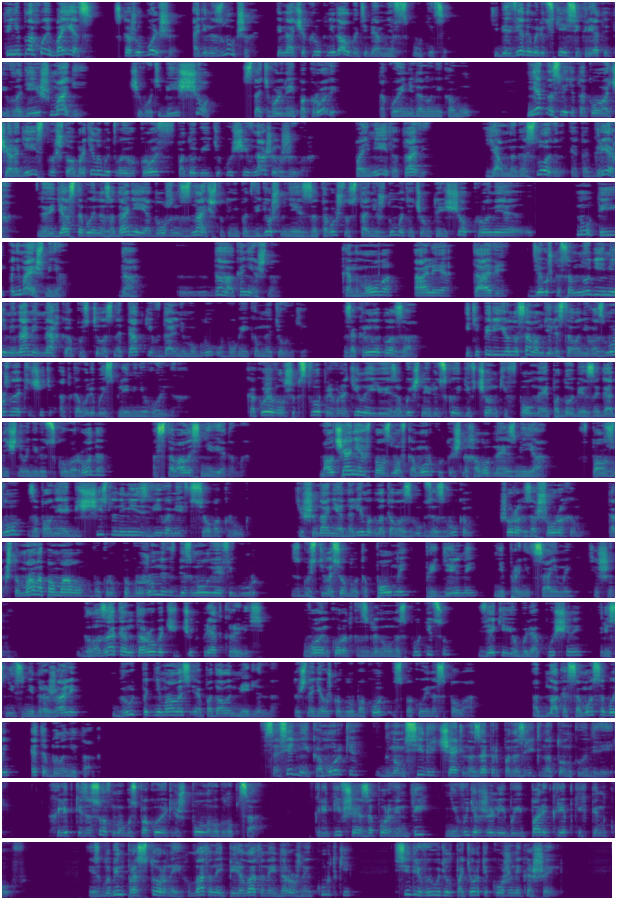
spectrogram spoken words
Ты неплохой боец, скажу больше, один из лучших, иначе круг не дал бы тебя мне в спутнице. Тебе ведомы людские секреты, ты владеешь магией. Чего тебе еще? Стать вольной по крови? Такое не дано никому. Нет на свете такого чародейства, что обратило бы твою кровь в подобие текущей в наших жилах. Пойми это, Тави. Я многословен, это грех, но идя с тобой на задание, я должен знать, что ты не подведешь меня из-за того, что станешь думать о чем-то еще, кроме... Ну, ты понимаешь меня? Да. Да, конечно. Канмола, Алия, Тави, девушка со многими именами мягко опустилась на пятки в дальнем углу убогой комнатенки. Закрыла глаза. И теперь ее на самом деле стало невозможно отличить от кого-либо из племени вольных. Какое волшебство превратило ее из обычной людской девчонки в полное подобие загадочного нелюдского рода, оставалось неведомо. Молчание вползло в коморку, точно холодная змея. Вползло, заполняя бесчисленными извивами все вокруг. Тишина неодолимо глотала звук за звуком, шорох за шорохом, так что мало-помалу вокруг погруженных в безмолвие фигур сгустилось облако полной, предельной, непроницаемой тишины. Глаза Конторога чуть-чуть приоткрылись. Воин коротко взглянул на спутницу, веки ее были опущены, ресницы не дрожали, грудь поднималась и опадала медленно, точно девушка глубоко и спокойно спала. Однако, само собой, это было не так. В соседней коморке гном Сидри тщательно запер подозрительно тонкую дверь. Хлипкий засов мог успокоить лишь полного глупца. Крепившие запор винты не выдержали бы и пары крепких пинков. Из глубин просторной, латаной-перелатанной дорожной куртки Сидри выудил потертый кожаный кошель.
